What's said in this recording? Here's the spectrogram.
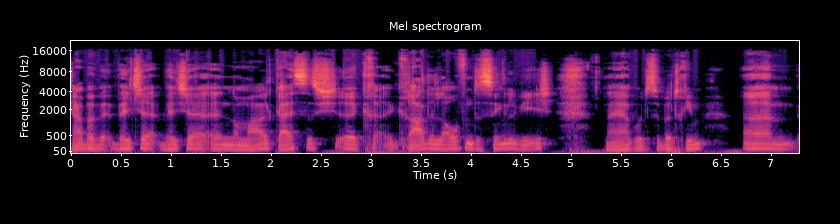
Ja, aber welcher welcher äh, normal geistig äh, gerade laufende Single wie ich, naja, gut, ist übertrieben, ähm,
